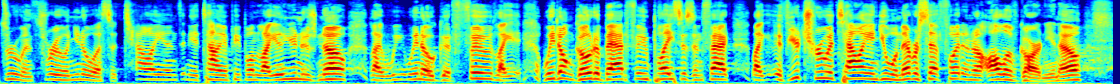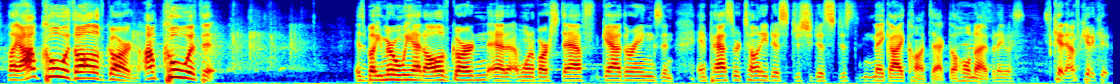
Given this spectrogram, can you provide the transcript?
through and through. And you know us Italians, any Italian people, like you just know, like we, we know good food. Like we don't go to bad food places. In fact, like if you're true Italian, you will never set foot in an Olive Garden, you know? Like I'm cool with Olive Garden. I'm cool with it. Isabel, you remember we had Olive Garden at one of our staff gatherings, and, and Pastor Tony just just just just make eye contact the whole night. But anyways, just kidding. I'm kidding. kidding.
